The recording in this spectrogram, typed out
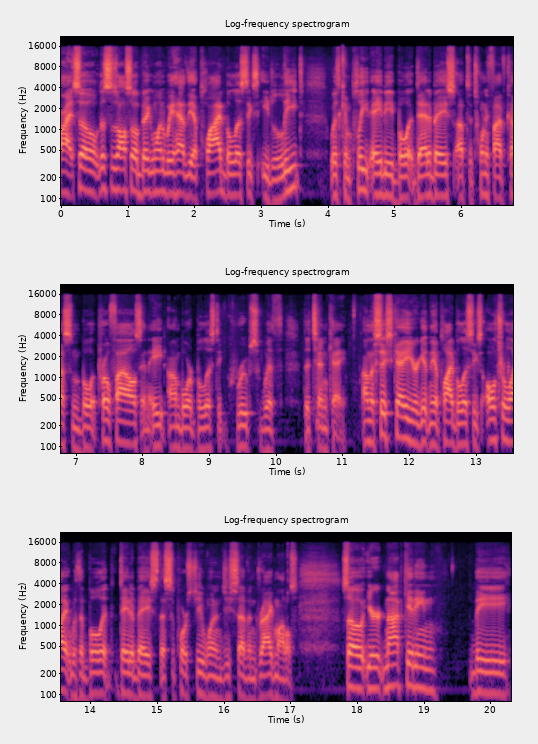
All right, so this is also a big one. We have the Applied Ballistics Elite with complete AB bullet database, up to 25 custom bullet profiles, and eight onboard ballistic groups with the 10K. On the 6K, you're getting the Applied Ballistics Ultralight with a bullet database that supports G1 and G7 drag models. So you're not getting the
